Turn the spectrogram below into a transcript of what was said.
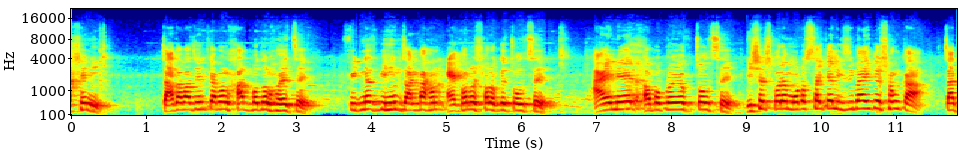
আসেনি। চাঁদাবাজির কেবল হাত বদল হয়েছে। ফিটনেসবিহীন যানবাহন এখনও সড়কে চলছে। আইনের অপপ্রয়োগ চলছে। বিশেষ করে মোটরসাইকেল, ইজি বাইকের সংখ্যা চার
